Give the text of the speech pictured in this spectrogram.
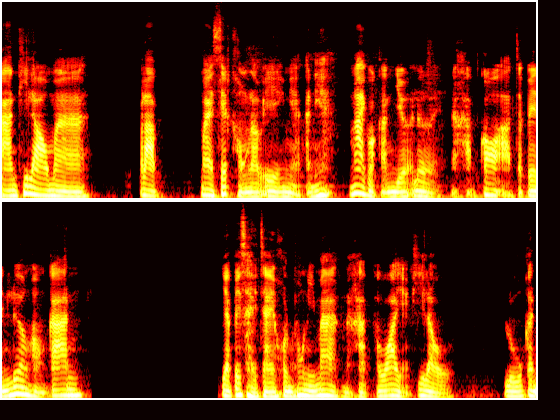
การที่เรามาปรับ mindset ของเราเองเนี่ย อันนี้ง่ายกว่ากันเยอะเลยนะครับ ก็อาจจะเป็นเรื่องของการ อย่าไปใส่ใจคนพวกนี้มากนะครับ เพราะว่าอย่างที่เรารู้กัน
